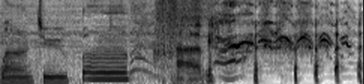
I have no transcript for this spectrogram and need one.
One, two, four. Um,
